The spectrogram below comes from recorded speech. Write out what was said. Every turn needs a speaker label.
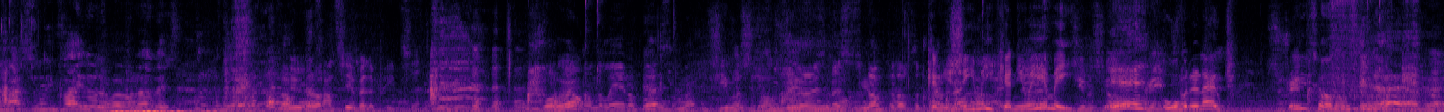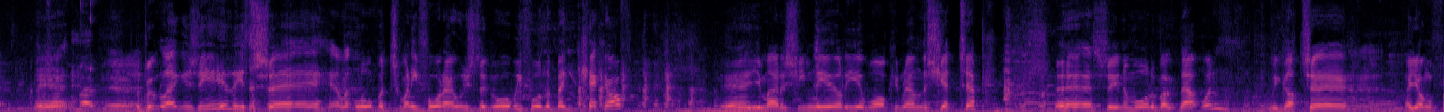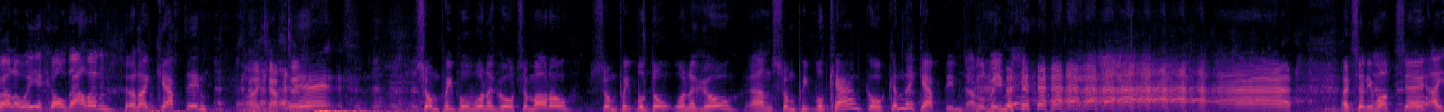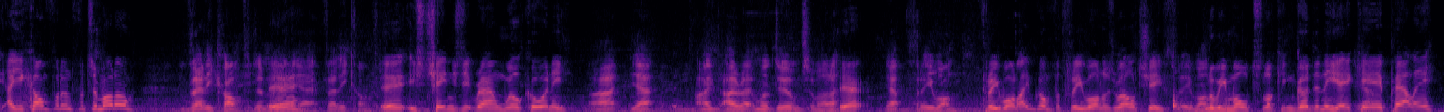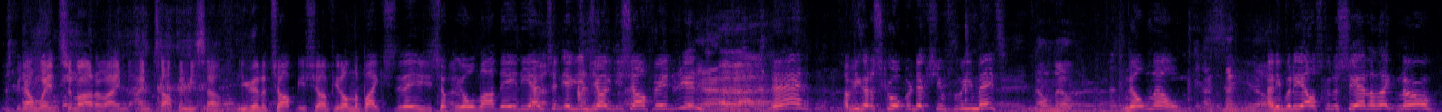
Speaker 1: massive decliner of women, aren't it?
Speaker 2: You fancy a bit of pizza?
Speaker 3: Well, on the lane up there.
Speaker 1: She must have gone
Speaker 3: Three on his missus knocked it off the
Speaker 4: Can you see me? Can you hear me? Yeah, over and out.
Speaker 5: Who are you talking to now?
Speaker 4: Yeah. The bootleg is here. It's uh, a little over 24 hours to go before the big kick-off. Uh, you might have seen me earlier walking around the shit tip. Uh, saying more about that one. We got uh, a young fellow here called Alan. All right, Captain.
Speaker 2: Hi, Captain.
Speaker 4: Yeah. Some people want to go tomorrow. Some people don't want to go, and some people can't go. Can they, Captain?
Speaker 2: That'll be me.
Speaker 4: I tell you what, uh, are, are you confident for tomorrow?
Speaker 2: Very confident.
Speaker 4: Yeah?
Speaker 2: Yeah, yeah very confident.
Speaker 4: Uh, he's changed it round, Wilco, hasn't he?
Speaker 2: Alright, yeah. I, I reckon we'll do them tomorrow.
Speaker 4: Yeah.
Speaker 2: Yeah, 3 1.
Speaker 4: 3 1. I've gone for 3 1 as well, Chief.
Speaker 2: 3-1.
Speaker 4: Louis Malt's looking good, isn't he? AKA
Speaker 2: Yeah.
Speaker 4: Pele.
Speaker 2: If we don't win tomorrow, I'm, I'm topping myself.
Speaker 4: You're going to top yourself. You're on the bikes today. You took the old lad 80 out. And have you enjoyed yourself, Adrian? Yeah. yeah? Have you got a score prediction for me, mate?
Speaker 3: Nil nil.
Speaker 4: Nil nil. Anybody else going to say anything? No?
